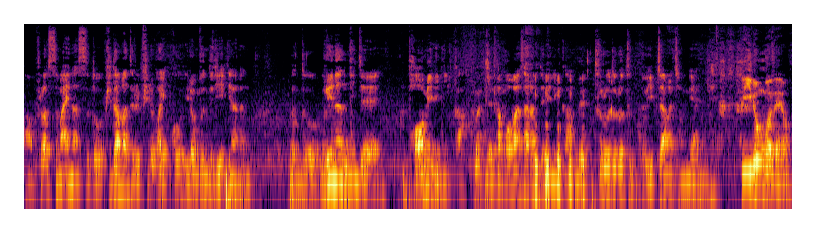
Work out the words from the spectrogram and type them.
어, 플러스 마이너스도 귀담아 들을 필요가 있고 이런 분들이 얘기하는 것도 우리는 이제 범인이니까 맞죠. 평범한 사람들이니까 네. 두루두루 듣고 입장을 정리하는 게 이런 거네요.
